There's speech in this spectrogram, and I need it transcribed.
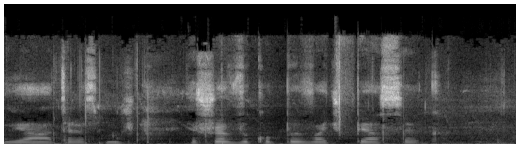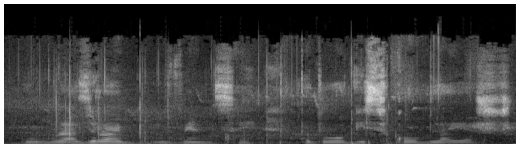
Ja teraz muszę jeszcze wykopywać piasek. Dobra, zrobię więcej podłogi z kobla jeszcze.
